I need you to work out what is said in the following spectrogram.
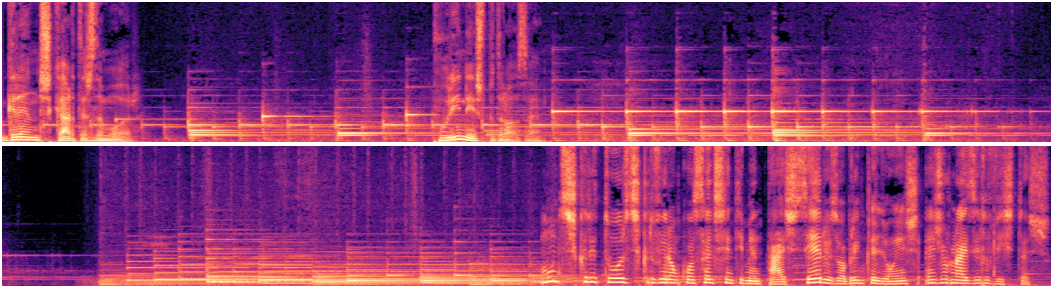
Grandes Cartas de Amor. Por Inês Pedrosa. Muitos escritores escreveram conselhos sentimentais sérios ou brincalhões em jornais e revistas.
